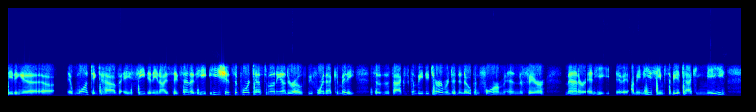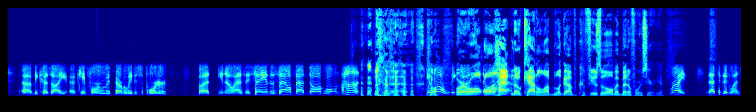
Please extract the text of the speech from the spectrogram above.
seating a, a wanting to have a seat in the United States Senate, he he should support testimony under oath before that committee, so that the facts can be determined in an open forum and in a fair manner. And he, I mean, he seems to be attacking me uh, because I uh, came forward with Beverly to support her. But you know, as they say in the South, that dog won't hunt. it won't because or all, you know, all hat, no cattle. I'm, I'm confused with all my metaphors here. Yeah. Right. That's a good one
